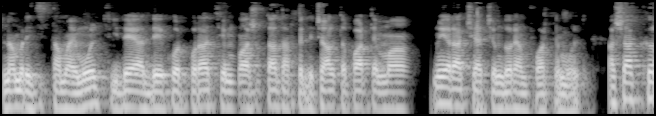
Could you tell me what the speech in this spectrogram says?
N-am rezistat mai mult. Ideea de corporație m-a ajutat, dar pe de cealaltă parte m-a, nu era ceea ce îmi doream foarte mult. Așa că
